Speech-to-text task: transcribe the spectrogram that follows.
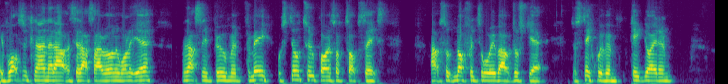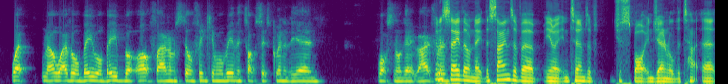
if Watson can iron that out and say that's our only one a year, then that's an improvement. For me, we're still two points off top six. Absolutely nothing to worry about just yet. Just stick with him, keep going, and what you know, whatever will be will be. But hopefully, I'm still thinking we'll be in the top six quinn of the year, and Watson will get it right. I'm going to say though, Nate, the signs of a you know in terms of just sport in general, the ta- uh,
